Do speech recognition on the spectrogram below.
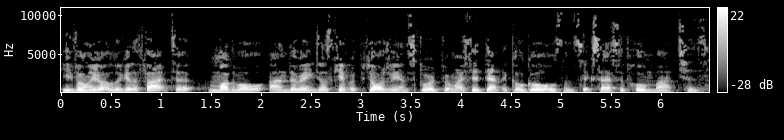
You've only got to look at the fact that Motherwell and the Rangers came to Pittodrie and scored pretty much identical goals in successive home matches.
